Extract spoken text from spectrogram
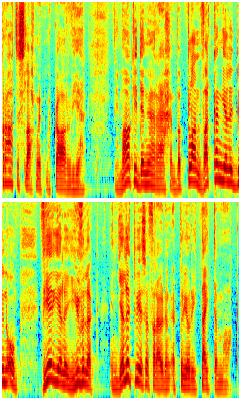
praat 'n slag met mekaar weer. Jy maak die dinge reg en beplan wat kan julle doen om weer julle huwelik en julle twee se verhouding 'n prioriteit te maak.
